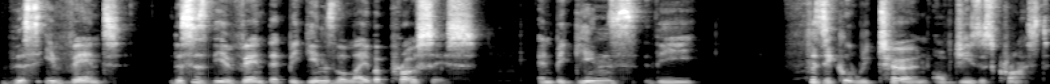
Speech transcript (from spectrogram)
this event, this is the event that begins the labor process and begins the physical return of Jesus Christ.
